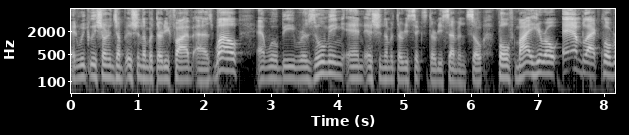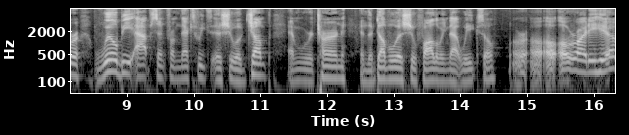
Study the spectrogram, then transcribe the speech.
in Weekly Shonen Jump issue number 35 as well, and will be resuming in issue number 36, 37. So both My Hero and Black Clover will be absent from next week's issue of Jump and will return in the double issue following that week. So Alrighty here.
